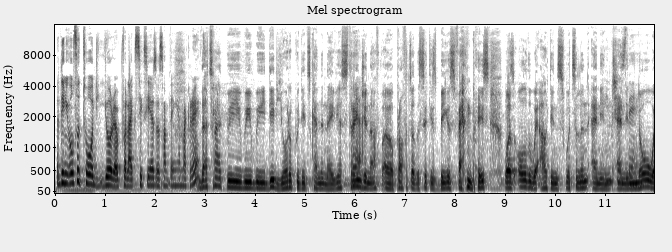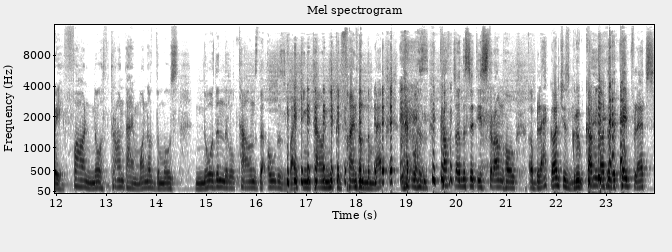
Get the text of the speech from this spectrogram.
But then you also toured Europe for like six years or something. Am I correct? That's right. We, we, we did Europe, we did Scandinavia. Strange Yeah. enough, uh, Prophets of da City's biggest fan base was all the way out in Switzerland and in and in Norway, far north, Trondheim, one of the most northern little towns, the oldest Viking town you could find on the map. That was Prophets of da City's stronghold, a black conscious group coming out of the Cape Flats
